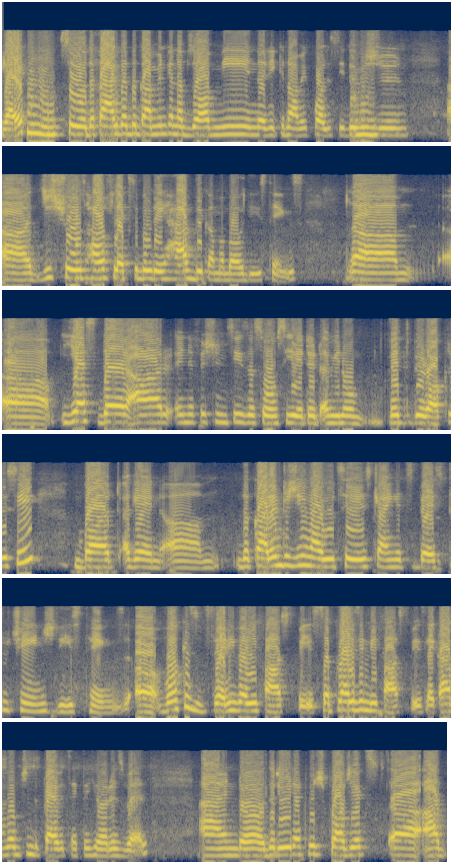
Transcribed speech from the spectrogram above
right? Mm-hmm. So the fact that the government can absorb me in their economic policy mm-hmm. division mm-hmm. uh, just shows how flexible they have become about these things. Um, uh, yes, there are inefficiencies associated, uh, you know, with bureaucracy, but again, um, the current regime, I would say, is trying its best to change these things. Uh, work is very, very fast paced, surprisingly fast paced. Like I've worked in the private sector here as well, and uh, the rate at which projects uh, are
